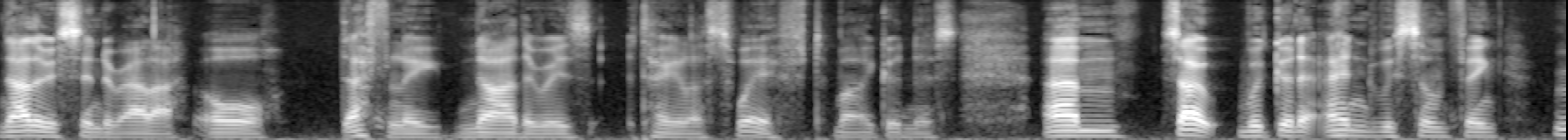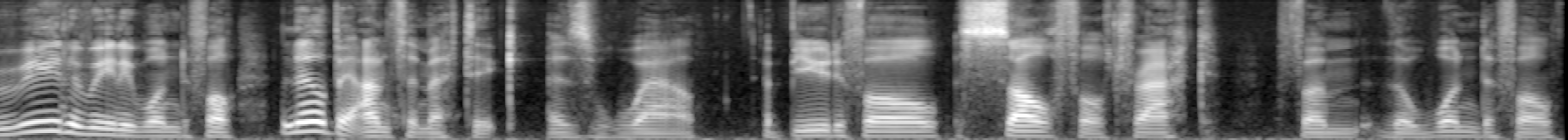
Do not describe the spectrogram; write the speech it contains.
Neither is Cinderella, or definitely neither is Taylor Swift. My goodness. Um, so we're going to end with something really, really wonderful, a little bit anthematic as well. A beautiful, soulful track from the wonderful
